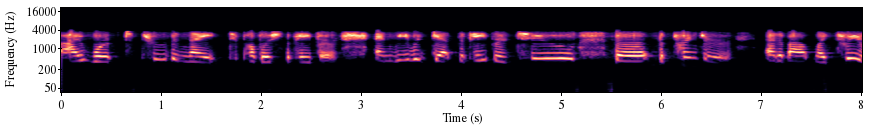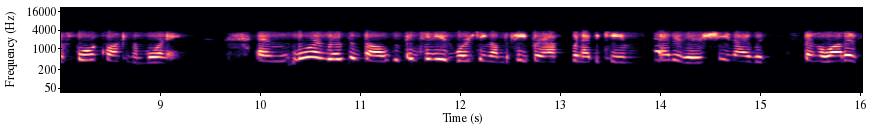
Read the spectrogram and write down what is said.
I worked through the night to publish the paper, and we would get the paper to the the printer at about like three or four o'clock in the morning. And Lauren Rosenthal, who continued working on the paper when I became editor, she and I would spend a lot of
